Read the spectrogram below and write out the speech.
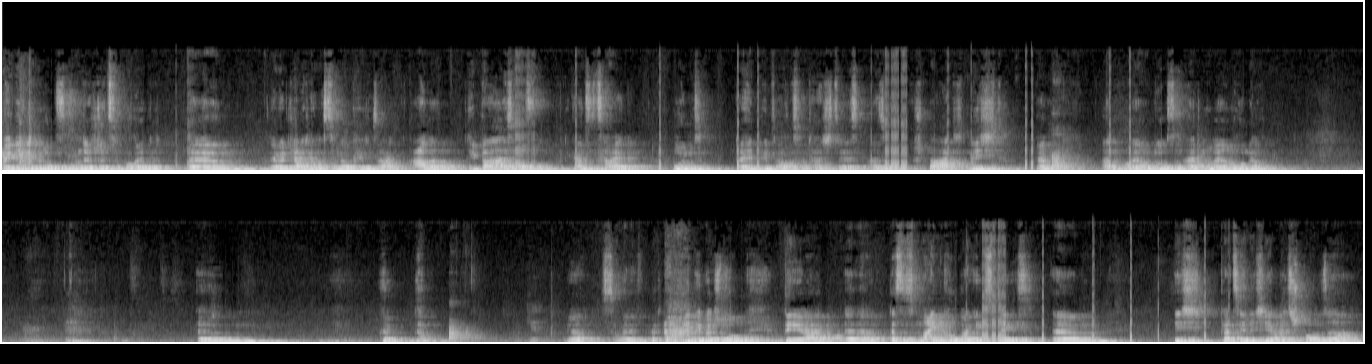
Wenn ihr den Lutz unterstützen wollt, ähm, der wird gleich noch was zur Location sagen, aber die Bar ist offen die ganze Zeit und da hinten gibt es auch was fantastisch zu essen. Also spart nicht ja, an eurem Durst und an eurem Hunger. Ähm, ja, das haben wir den übersprungen. Der, äh, das ist mein Coworking Space. Ähm, ich platziere mich hier als Sponsor.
